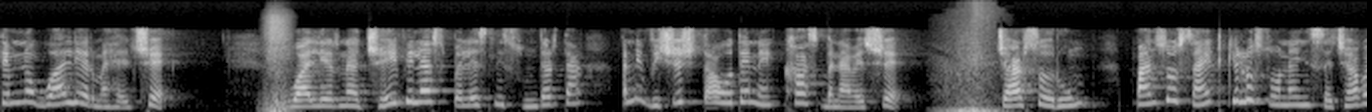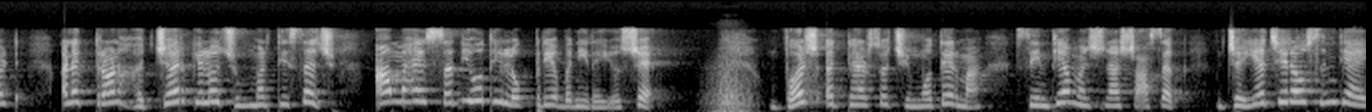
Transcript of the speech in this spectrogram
તેમનો ગ્વાલિયર મહેલ છે. ગ્વાલિયરના જયવિલાસ પેલેસની સુંદરતા અને વિશેષતાઓ તેને ખાસ બનાવે છે. ચારસો રૂમ, પાંચસો સાઠ કિલો સોનાની સજાવટ અને ત્રણ હજાર કિલો ઝુમ્મરથી સજ્જ આ મહેલ સદીઓથી લોકપ્રિય બની રહ્યો છે. વર્ષ અઢારસો ચિમ્મોતેરમાં સિંધિયા વંશના શાસક જયાજીરાવ સિંધિયાએ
